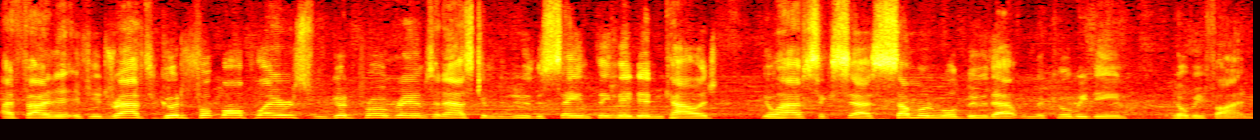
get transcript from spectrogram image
I find that if you draft good football players from good programs and ask them to do the same thing they did in college, you'll have success. Someone will do that with Nakobe Dean, and he'll be fine.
